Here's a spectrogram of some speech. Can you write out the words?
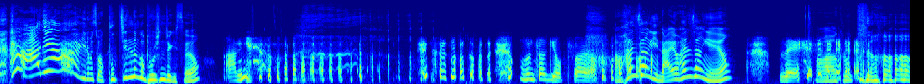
아, 아니야 이러면서 막 북 찢는 거 보신 적 있어요? 아니요. 그런 거는 본 적이 없어요. 아, 환상이 나의 환상이에요? 네. 아 그렇구나.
